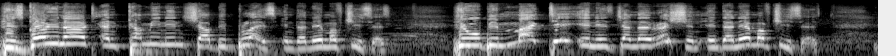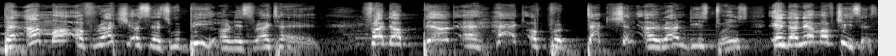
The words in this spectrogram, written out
His going out and coming in shall be blessed in the name of Jesus. He will be mighty in his generation in the name of Jesus. The armor of righteousness will be on his right hand. Father, build a hedge of protection around these twins in the name of Jesus.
